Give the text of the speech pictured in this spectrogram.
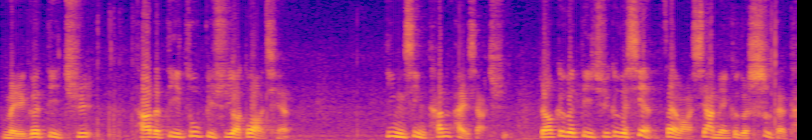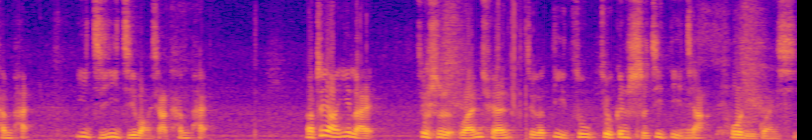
每个地区它的地租必须要多少钱，硬性摊派下去，然后各个地区各个县再往下面各个市再摊派，一级一级往下摊派，啊，这样一来就是完全这个地租就跟实际地价脱离关系，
